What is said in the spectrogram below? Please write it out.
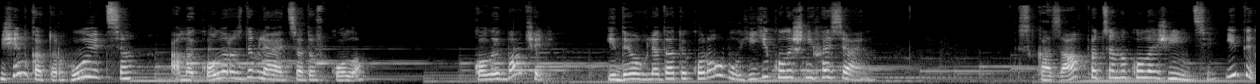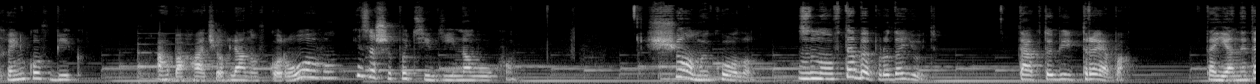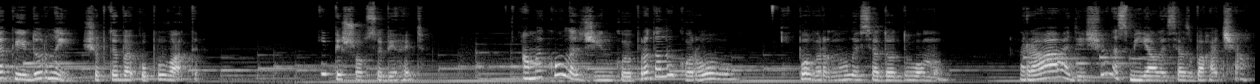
Жінка торгується, а Микола роздивляється довкола. Коли бачить, іде оглядати корову її колишній хазяїн. Сказав про це Микола жінці і тихенько вбік. А багач оглянув корову і зашепотів їй на вухо. Що, Миколо, знов тебе продають? Так тобі й треба. Та я не такий дурний, щоб тебе купувати. І пішов собі геть. А Микола з жінкою продали корову і повернулися додому. Раді, що насміялися з багача.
